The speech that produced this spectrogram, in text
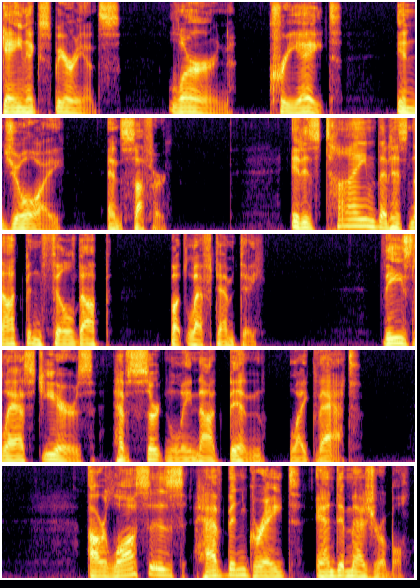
gain experience, learn, create, enjoy, and suffer. It is time that has not been filled up, but left empty. These last years have certainly not been like that. Our losses have been great and immeasurable,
